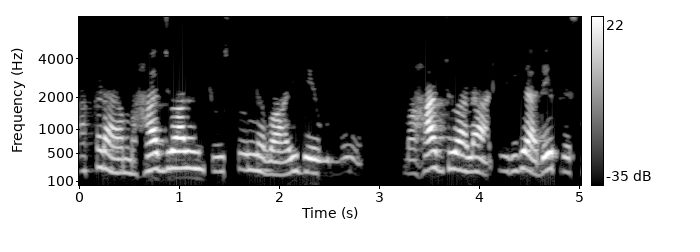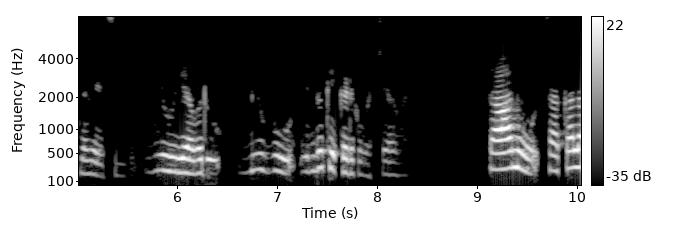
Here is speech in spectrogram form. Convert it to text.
అక్కడ మహాజ్వాలను చూస్తున్న వాయుదేవుణ్ణి మహాజ్వాల తిరిగి అదే ప్రశ్న వేసింది. నీవు ఎవరు? నువ్వు ఎందుకు ఇక్కడికి వచ్చావని? తాను సకల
